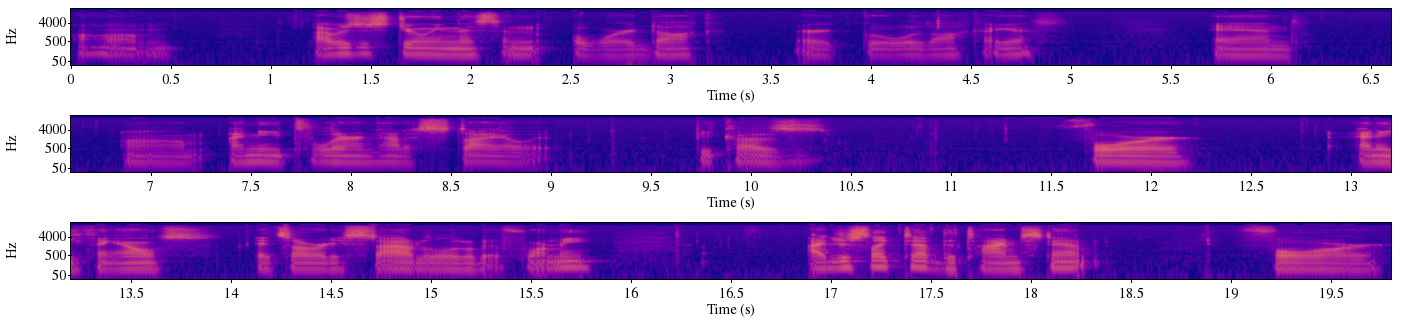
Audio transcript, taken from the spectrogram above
Um, I was just doing this in a Word doc or Google Doc, I guess, and um, I need to learn how to style it because for anything else, it's already styled a little bit for me. I just like to have the timestamp for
